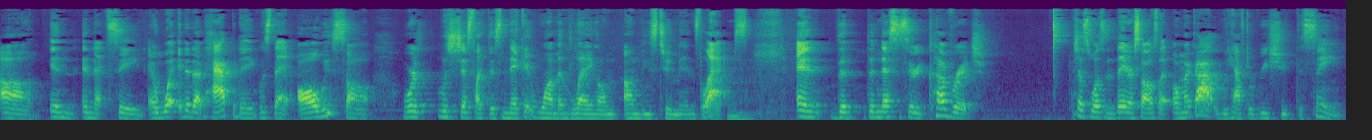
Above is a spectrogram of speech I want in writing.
um, in in that scene. And what ended up happening was that all we saw were, was just like this naked woman laying on on these two men's laps, mm-hmm. and the the necessary coverage just wasn't there. So I was like, oh my God, we have to reshoot the scene.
